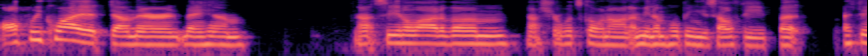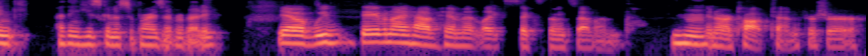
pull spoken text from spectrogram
awfully quiet down there in Mayhem. Not seeing a lot of him. Not sure what's going on. I mean, I'm hoping he's healthy, but I think I think he's going to surprise everybody. yeah. We Dave and I have him at like sixth and seventh Mhm. in our top ten for sure.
